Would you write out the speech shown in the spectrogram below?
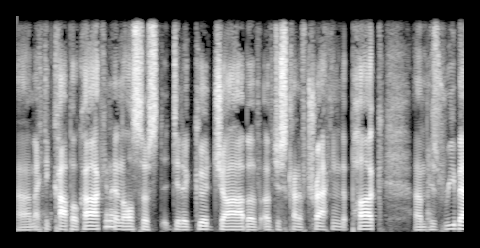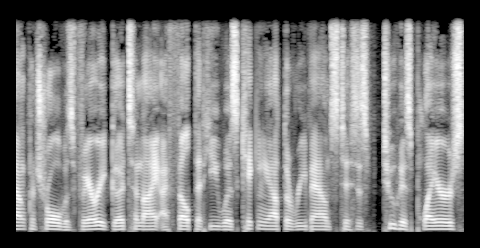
Um, I think Kaapo Kähkönen also did a good job of, of just kind of tracking the puck. Um, his rebound control was very good tonight. I felt that he was kicking out the rebounds to his to his players.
